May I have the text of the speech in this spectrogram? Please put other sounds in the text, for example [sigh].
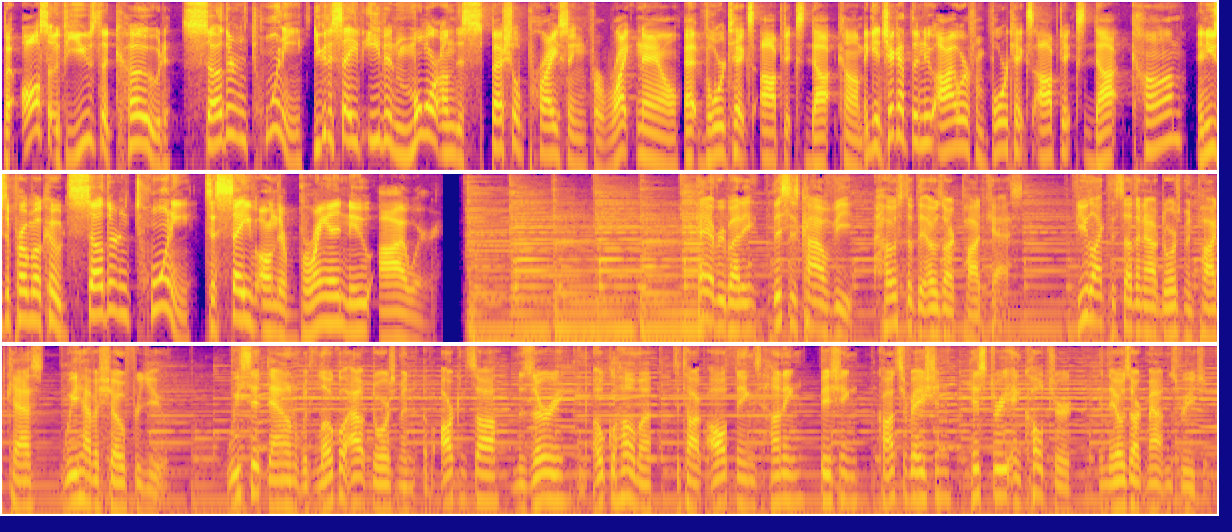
But also, if you use the code Southern20, you get to save even more on this special pricing for right now at vortexoptics.com. Again, check out the new eyewear from vortexoptics.com and use the promo code Southern20 to save on their brand new eyewear. Hey, everybody, this is Kyle Veet, host of the Ozark Podcast. If you like the Southern Outdoorsman podcast, we have a show for you. We sit down with local outdoorsmen of Arkansas, Missouri, and Oklahoma to talk all things hunting, fishing, conservation, history, and culture in the Ozark Mountains region.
